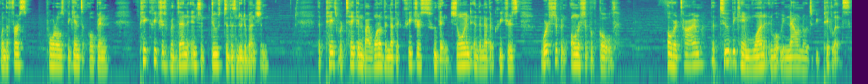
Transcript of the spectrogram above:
when the first portals begin to open, pig creatures were then introduced to this new dimension. The pigs were taken by one of the nether creatures who then joined in the nether creatures' worship and ownership of gold. Over time, the two became one in what we now know to be piglins,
